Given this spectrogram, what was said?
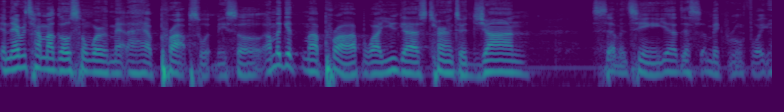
and every time I go somewhere Matt, I have props with me. So I'm gonna get my prop while you guys turn to John 17. Yeah, just make room for you.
